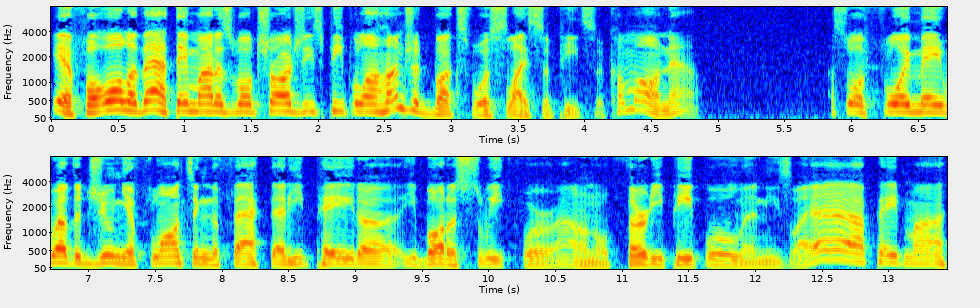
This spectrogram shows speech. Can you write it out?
Yeah, for all of that, they might as well charge these people a hundred bucks for a slice of pizza. Come on now. I saw Floyd Mayweather Jr. flaunting the fact that he paid uh he bought a suite for I don't know thirty people, and he's like, yeah, I paid my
